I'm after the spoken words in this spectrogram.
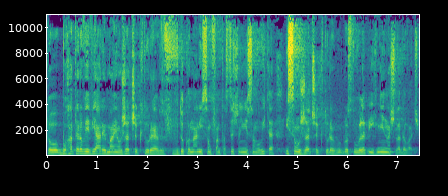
to bohaterowie wiary mają rzeczy, które w dokonaniu są fantastyczne i niesamowite, i są rzeczy, które po prostu lepiej ich nie naśladować.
